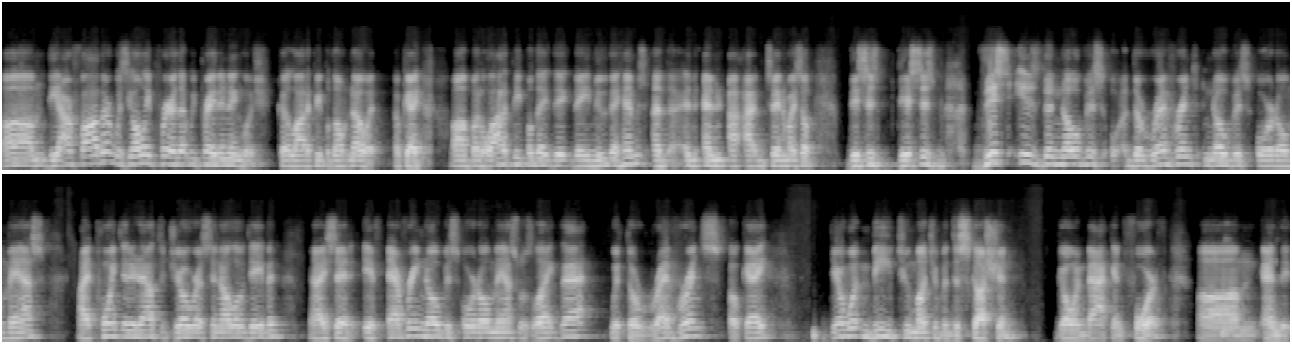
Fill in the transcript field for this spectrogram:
Um, the Our Father was the only prayer that we prayed in English because a lot of people don't know it. Okay. Uh, but a lot of people they, they they knew the hymns, and and and I'm saying to myself, this is this is this is the Novus, the Reverend Novus Ordo Mass. I pointed it out to Joe Resinello, David, and I said, if every Novus Ordo Mass was like that with the reverence, okay, there wouldn't be too much of a discussion going back and forth um, and the,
